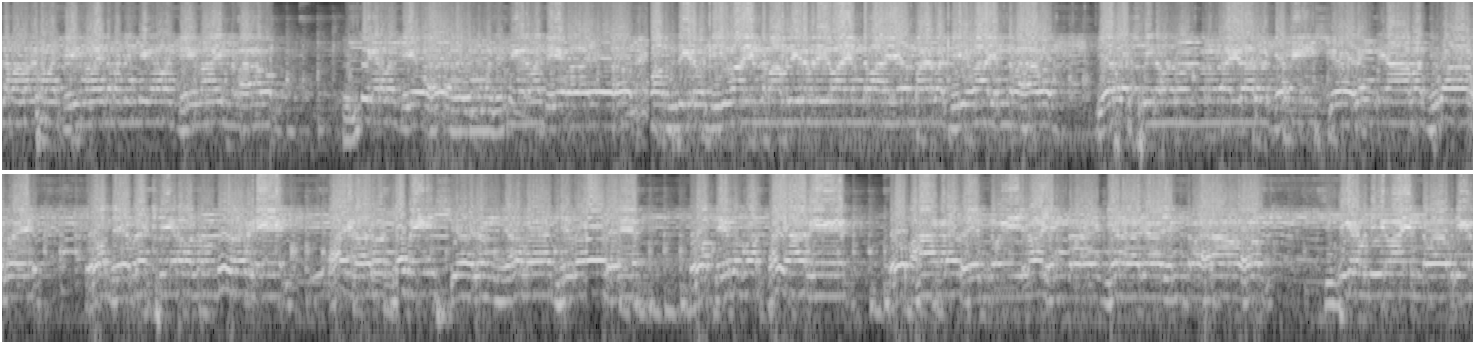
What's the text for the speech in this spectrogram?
నమః నమః దేవాయ నమః దిగిరవ దేవాయ ఏం దేవాయ నమః దేవాయ నమ దేవాయ నమ దేవాయ నమ దుండి దేవాయ నమ దేవలక్ష్మీ ఓం దేవలక్ష్మీ ఆయురారోగ్యమేశ్వరం ఓం ఓ దేవాయ నమ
